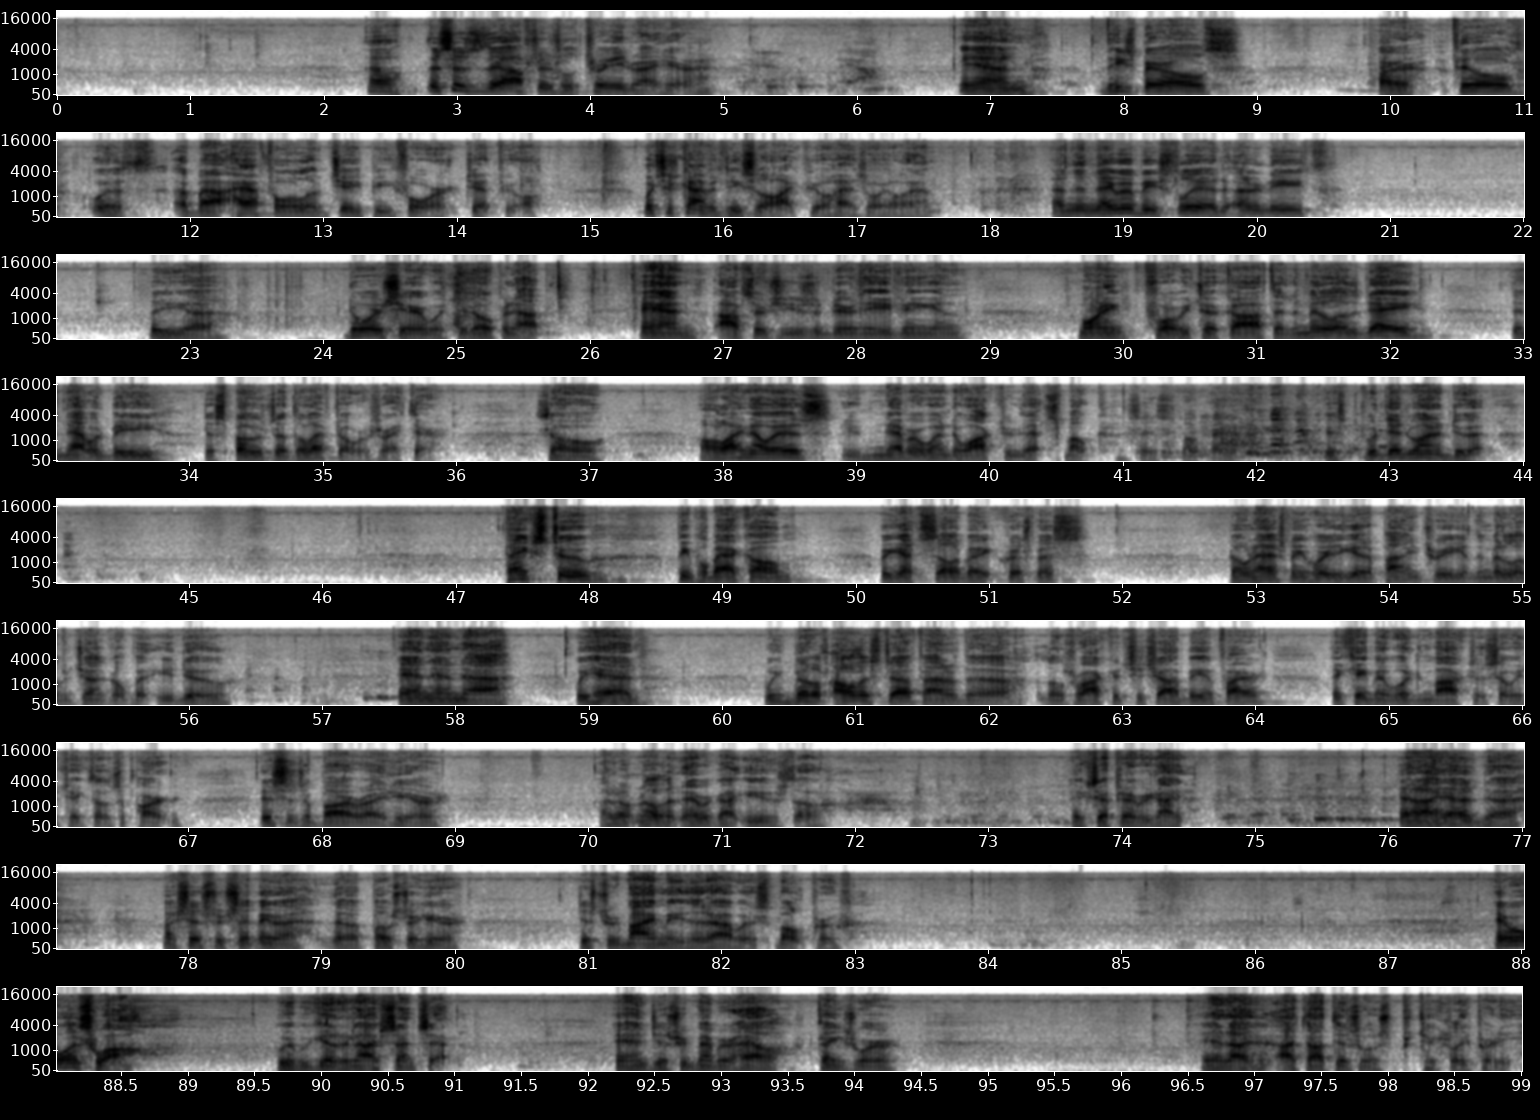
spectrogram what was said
Oh, this is the officer's latrine right here. And these barrels are filled with about half full of JP4 jet fuel, which is kind of a diesel-like fuel, has oil in it. And then they would be slid underneath the uh, doors here, which would open up, and officers use them during the evening and morning before we took off. In the middle of the day, then that would be disposed of the leftovers right there. So all I know is you never wanted to walk through that smoke. See smoke right? Just didn't want to do it. Thanks to people back home, we got to celebrate Christmas. Don't ask me where you get a pine tree in the middle of a jungle, but you do. And then uh, we had, we built all this stuff out of the those rockets you saw being fired. They came in wooden boxes, so we take those apart. This is a bar right here. I don't know that it ever got used though, except every night. And I had, uh, my sister sent me a, the poster here just to remind me that I was bulletproof. Every once in a while, we would get a nice sunset and just remember how things were. And I, I thought this was particularly pretty.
